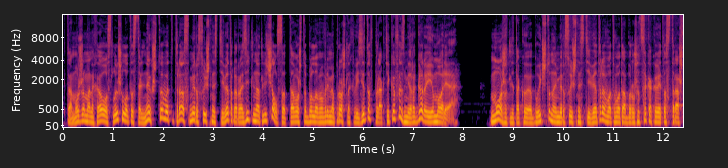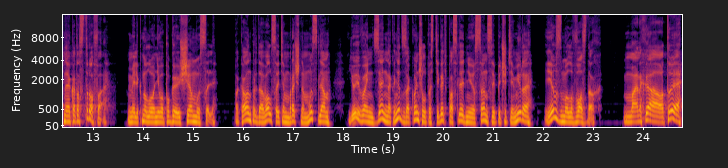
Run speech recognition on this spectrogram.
К тому же Манхао слышал от остальных, что в этот раз мир сущности ветра разительно отличался от того, что было во время прошлых визитов практиков из мира горы и моря. Может ли такое быть, что на мир сущности ветра вот-вот обрушится какая-то страшная катастрофа? Мелькнула у него пугающая мысль. Пока он предавался этим мрачным мыслям, Юй Ваньцзянь наконец закончил постигать последнюю эссенцию печати мира и взмыл в воздух. «Манхао, ты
